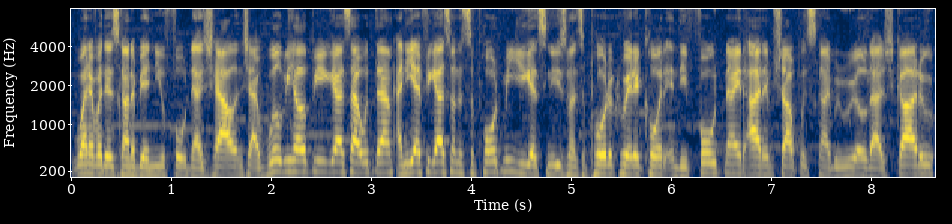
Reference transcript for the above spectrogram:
whenever there's gonna be a new Fortnite challenge. I will be helping you guys out with them. And yeah, if you guys want to support me, you guys can use my supporter creator code in the Fortnite item shop, which is gonna be real dash gattu.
